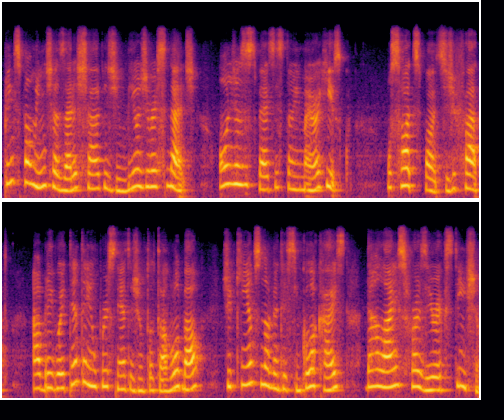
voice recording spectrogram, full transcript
principalmente as áreas-chave de biodiversidade, onde as espécies estão em maior risco. Os hotspots, de fato, abrigam 81% de um total global de 595 locais da Alliance for Zero Extinction,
